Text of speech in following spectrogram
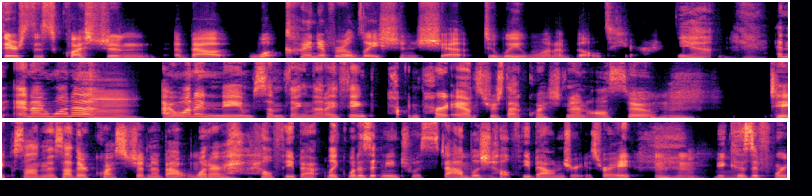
there's this question about what kind of relationship do we want to build here? Yeah. And and I want to Mm. I want to name something that I think part, in part answers that question and also Mhm. Takes on this other question about what are Mhm. healthy ba- like what does it mean to establish Mhm. healthy boundaries, right? Mhm. Because if we're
